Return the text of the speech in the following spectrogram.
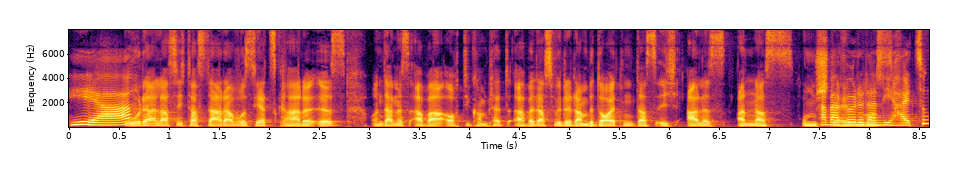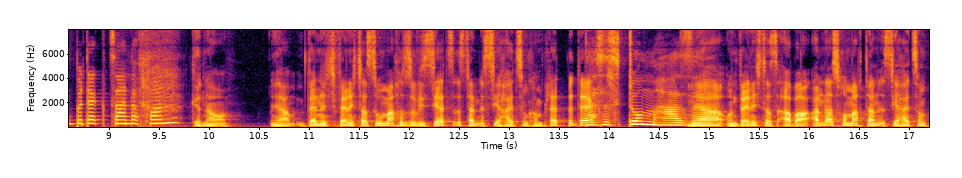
Ja. oder lasse ich das da, da wo es jetzt gerade ist und dann ist aber auch die komplett, aber das würde dann bedeuten, dass ich alles anders umstellen aber würde dann muss. die Heizung bedeckt sein davon? Genau. Ja, wenn ich, wenn ich das so mache, so wie es jetzt ist, dann ist die Heizung komplett bedeckt. Das ist dumm, Hase. ja, und wenn ich das aber andersrum mache, dann ist die Heizung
